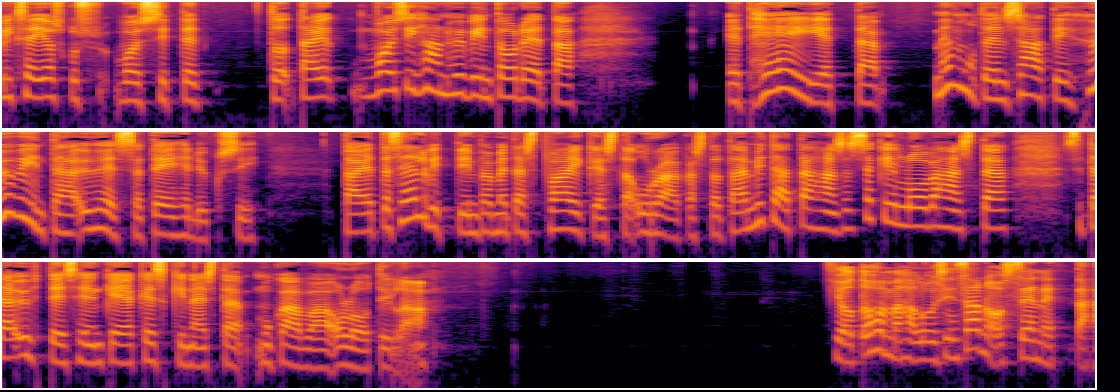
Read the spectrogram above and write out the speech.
miksei joskus voisi sitten, tai voisi ihan hyvin todeta, että hei, että me muuten saatiin hyvin tämä yhdessä tehdyksi. Tai että selvittiinpä me tästä vaikeasta urakasta tai mitä tahansa. Sekin luo vähän sitä, sitä yhteishenkeä ja keskinäistä mukavaa olotilaa. Joo, tuohon mä haluaisin sanoa sen, että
